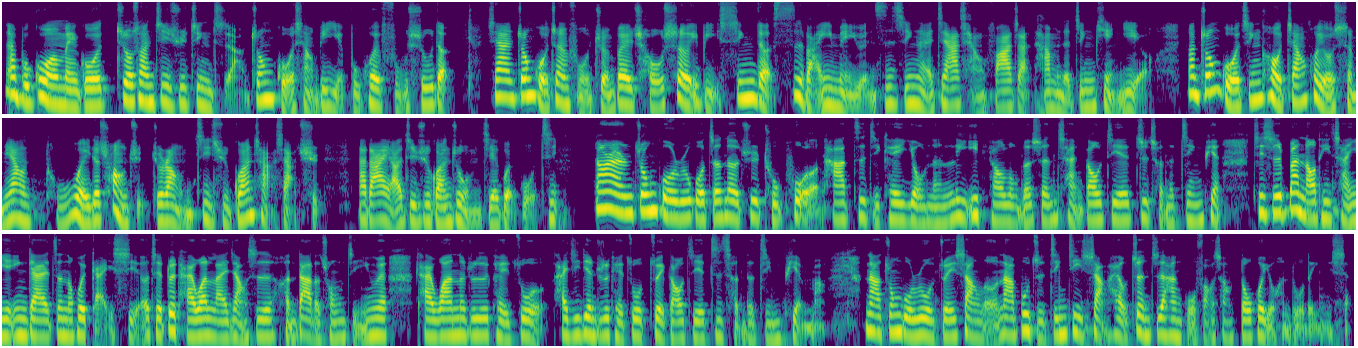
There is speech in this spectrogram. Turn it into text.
那不过，美国就算继续禁止啊，中国想必也不会服输的。现在，中国政府准备筹设一笔新的四百亿美元资金来加强发展他们的晶片业哦。那中国今后将会有什么样突围的创举？就让我们继续观察下去。那大家也要继续关注我们接轨国际。当然，中国如果真的去突破了，他自己可以有能力一条龙的生产高阶制成的晶片，其实半导体产业应该真的会改写，而且对台湾来讲是很大的冲击，因为台湾呢就是可以做台积电，就是可以做最高阶制成的晶片嘛。那中国如果追上了，那不止经济上，还有政治和国防上都会有很多的影响。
